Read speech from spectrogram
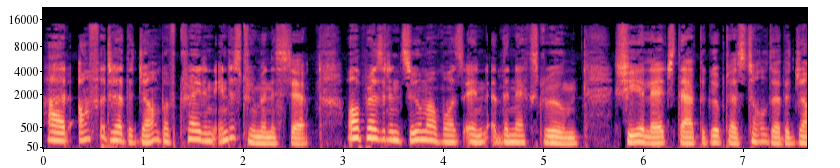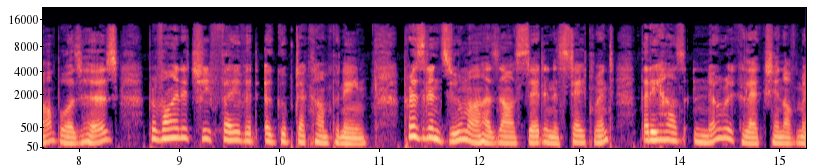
had offered her the job of Trade and Industry Minister while President Zuma was in the next room. She alleged that the Guptas told her the job was hers provided she favored a Gupta company. President Zuma has now said in a statement that he has no recollection of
